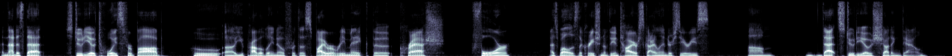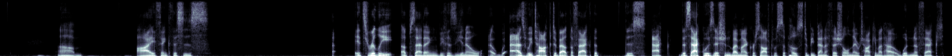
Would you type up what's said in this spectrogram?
And that is that studio Toys for Bob, who uh, you probably know for the Spyro remake, the Crash 4, as well as the creation of the entire Skylander series, um, that studio is shutting down. Um, I think this is it's really upsetting because you know as we talked about the fact that this ac- this acquisition by Microsoft was supposed to be beneficial and they were talking about how it wouldn't affect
